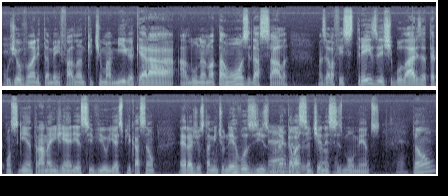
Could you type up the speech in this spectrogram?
É. O Giovanni também falando que tinha uma amiga que era aluna nota 11 da sala, mas ela fez três vestibulares até conseguir entrar na engenharia civil e a explicação era justamente o nervosismo é, né, que ela sentia nesses momentos. É. Então,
